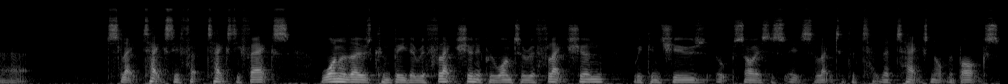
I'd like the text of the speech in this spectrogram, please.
uh, select text, text effects. One of those can be the reflection. If we want a reflection, we can choose, oops, sorry, it's, it's selected the, the text, not the box.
